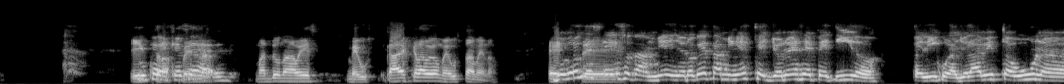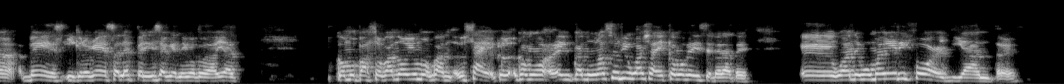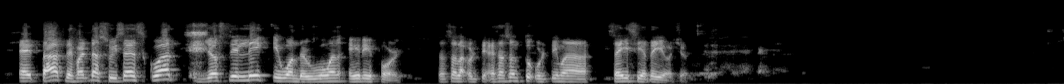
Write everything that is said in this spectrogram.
y más de una vez, me gusta, cada vez que la veo me gusta menos. Yo creo que es este eso también. Yo creo que también es que yo no he repetido películas. Yo la he visto una vez y creo que esa es la experiencia que tengo todavía como pasó cuando vimos, cuando, o sea, como cuando uno hace rewatch ahí es como que dice, espérate, eh, Wonder Woman 84, diantre. Está, te falta Suicide Squad, Justice League y Wonder Woman 84. Esas son, las esas son tus últimas 6, 7 y 8.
